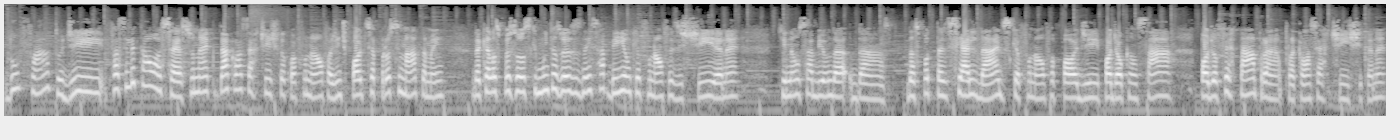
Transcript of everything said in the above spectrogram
do fato de facilitar o acesso né, da classe artística com a Funalfa. A gente pode se aproximar também daquelas pessoas que muitas vezes nem sabiam que a Funalfa existia, né? Que não sabiam da, das, das potencialidades que a Funalfa pode, pode alcançar, pode ofertar para a classe artística, né?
